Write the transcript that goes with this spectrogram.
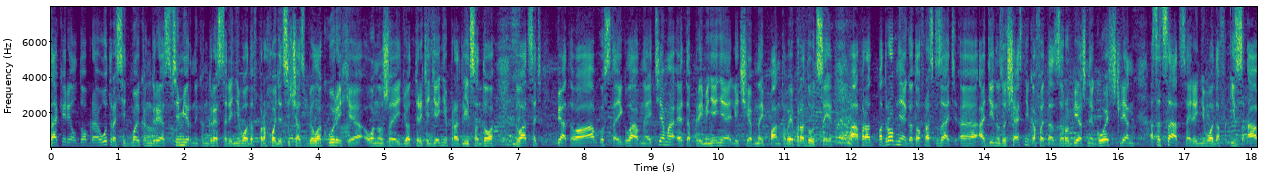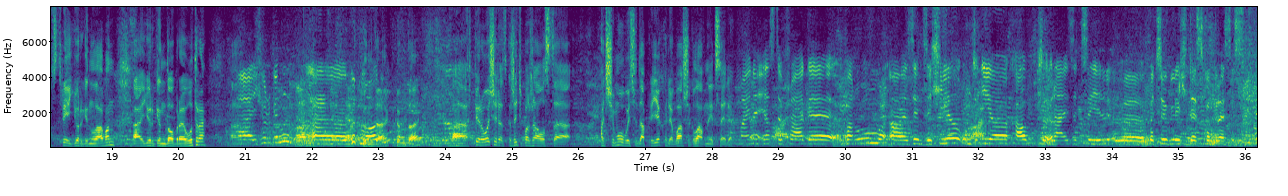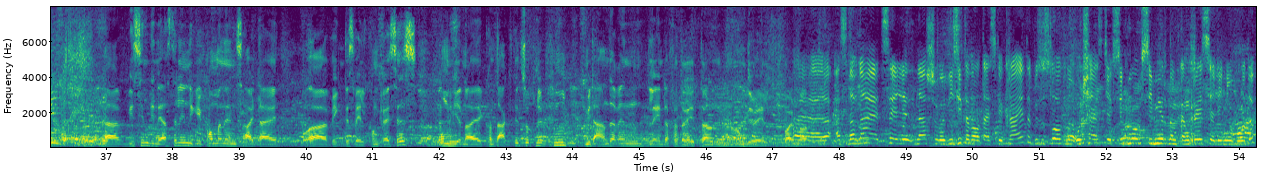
Да, Кирилл, доброе утро. Седьмой конгресс, Всемирный конгресс оленеводов проходит сейчас в Белокурихе. Он уже идет третий день и продлится до 25 августа. И главная тема – это применение лечебной пантовой продукции. А подробнее готов рассказать э, один из участников. Это зарубежный гость, член Ассоциации оленеводов из Австрии Юрген Лабан. Э, Юрген, доброе утро. Äh, Jürgen, äh, guten Morgen. Guten Tag. Э, В первую очередь расскажите, пожалуйста, почему вы сюда приехали, ваши главные цели? Äh, sind Sie hier und Ihr Hauptreiseziel äh, bezüglich des Kongresses? Wir sind in erster Linie gekommen ins Altai wegen des Weltkongresses, um hier neue Kontakte zu knüpfen mit anderen Ländervertretern um die Welt. Основная цель нашего визита в Алтайский край – это, безусловно, участие в седьмом Всемирном конгрессе оленеводов.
